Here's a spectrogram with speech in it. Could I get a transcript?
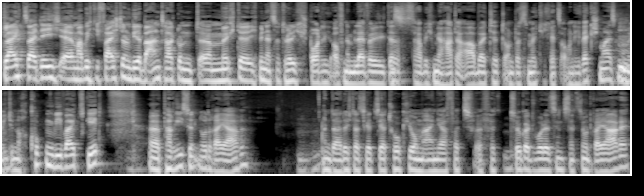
Gleichzeitig ähm, habe ich die Freistellung wieder beantragt und ähm, möchte, ich bin jetzt natürlich sportlich auf einem Level, das ja. habe ich mir hart erarbeitet und das möchte ich jetzt auch nicht wegschmeißen. Mhm. Ich möchte noch gucken, wie weit es geht. Äh, Paris sind nur drei Jahre. Mhm. Und dadurch, dass jetzt ja Tokio um ein Jahr äh, verzögert wurde, sind es jetzt nur drei Jahre.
